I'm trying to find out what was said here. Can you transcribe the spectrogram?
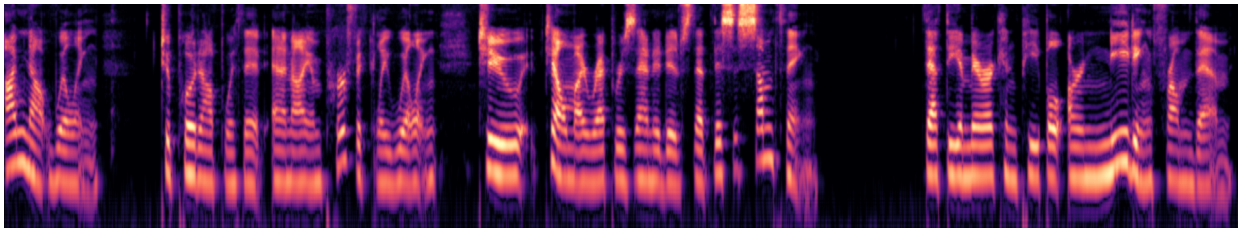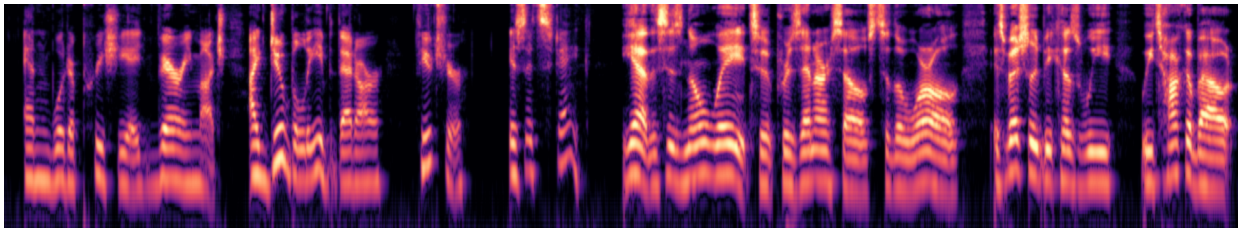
I'm not willing to put up with it and I am perfectly willing to tell my representatives that this is something that the American people are needing from them and would appreciate very much. I do believe that our future is at stake. Yeah, this is no way to present ourselves to the world, especially because we we talk about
